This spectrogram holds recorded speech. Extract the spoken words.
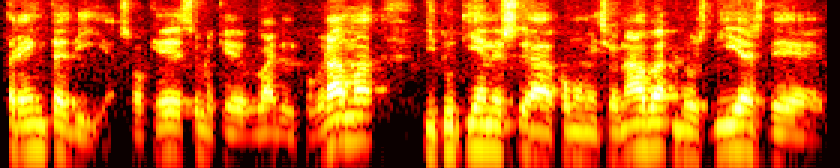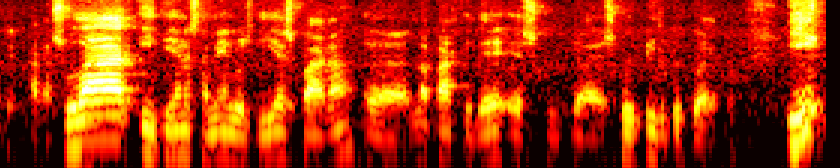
30 días, ok, eso es lo que va del programa. Y tú tienes, como mencionaba, los días de, de, para sudar y tienes también los días para la parte de esculpir tu cuerpo. Y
